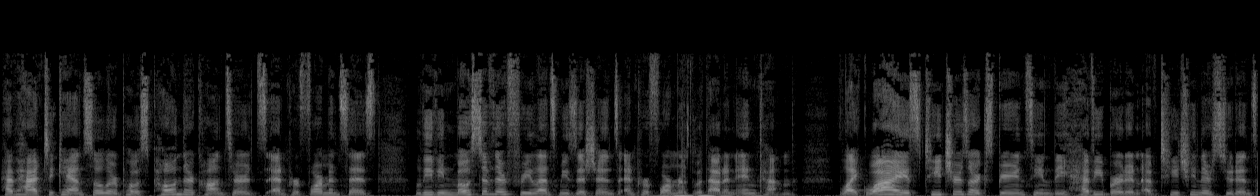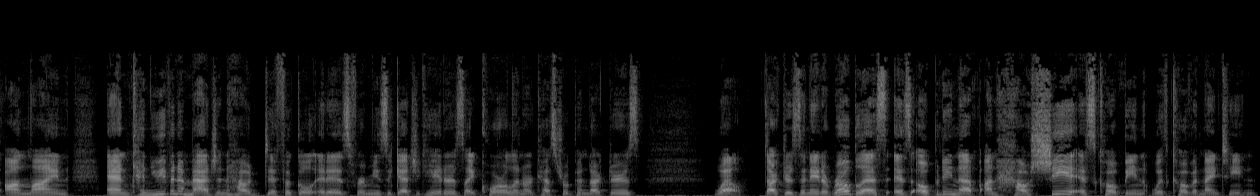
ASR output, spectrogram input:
have had to cancel or postpone their concerts and performances, leaving most of their freelance musicians and performers without an income. Likewise, teachers are experiencing the heavy burden of teaching their students online. And can you even imagine how difficult it is for music educators like choral and orchestral conductors? Well, Dr. Zeneda Robles is opening up on how she is coping with COVID 19.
